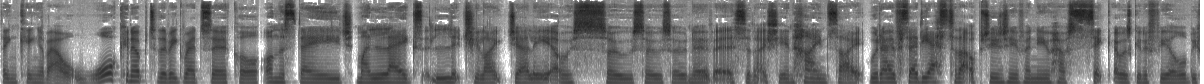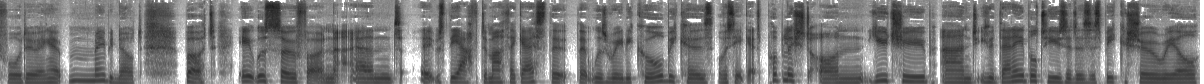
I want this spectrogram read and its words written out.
thinking about walking up to the big red circle on the stage, my legs literally like jelly. I was so, so, so nervous. And actually, in hindsight, would I have said yes to that opportunity if I knew how sick I was going to feel before doing it? Mm, maybe not. But it was so fun. And it was the aftermath, I guess, that, that was really cool because obviously it gets published on YouTube and you're then able to use it as a speaker show reel.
